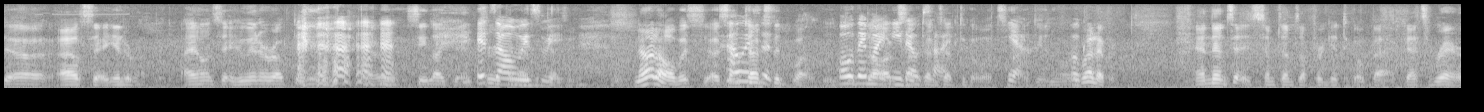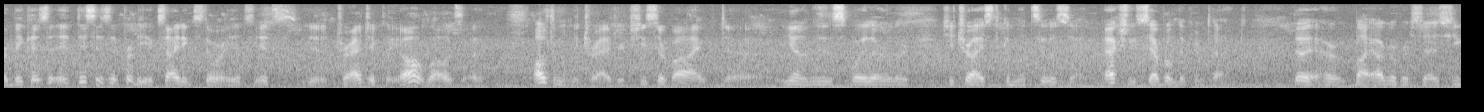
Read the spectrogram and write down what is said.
uh, I'll say interrupted. I don't say who interrupted me. see, like it's always me. Not always. Uh, sometimes the well. Oh, the they might need sometimes outside. have to go outside, yeah. you know, or okay. whatever. And then sometimes I'll forget to go back. That's rare because it, this is a pretty exciting story. It's it's uh, tragically oh well it's uh, ultimately tragic. She survived. Uh, you know this is a spoiler alert. She tries to commit suicide actually several different times. The, her biographer says she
